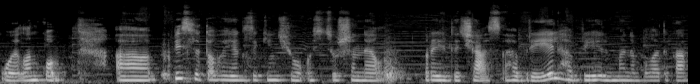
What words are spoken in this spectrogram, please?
Ой, ланком. Після того, як закінчу ось цю Chanel, прийде час Габріель. Габріель в мене була така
